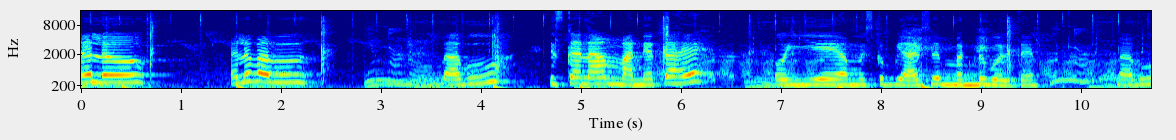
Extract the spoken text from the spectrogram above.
हेलो हेलो बाबू। बाबू, इसका नाम मान्यता है और ये हम इसको प्यार से मन्नू बोलते हैं। बाबू,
